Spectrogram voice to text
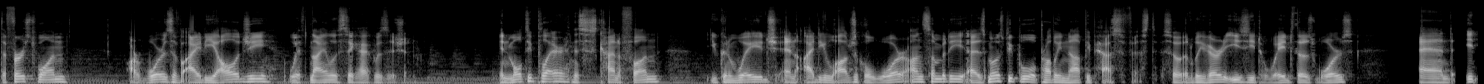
The first one are wars of ideology with nihilistic acquisition. In multiplayer, this is kind of fun, you can wage an ideological war on somebody as most people will probably not be pacifist. So it'll be very easy to wage those wars and it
